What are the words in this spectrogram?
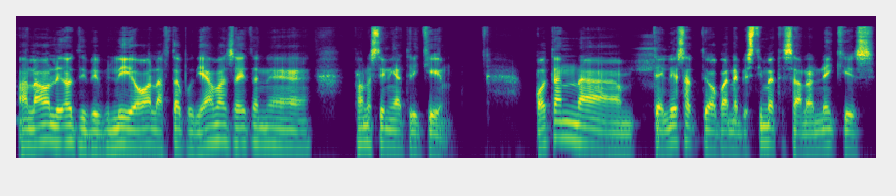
Αλλά όλη, ό,τι βιβλίο, όλα αυτά που διάβαζα ήταν ε, πάνω στην ιατρική. Όταν α, τελείωσα το Πανεπιστήμιο Θεσσαλονίκης,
